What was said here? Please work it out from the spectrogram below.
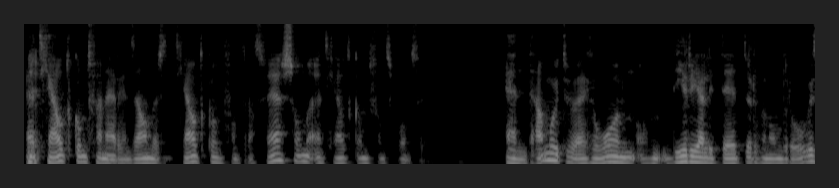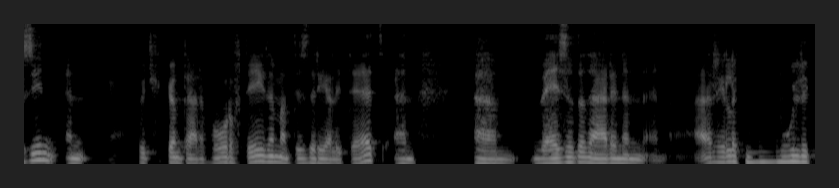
Het geld komt van ergens anders. Het geld komt van transfersommen, het geld komt van sponsoring. En dan moeten we gewoon on- die realiteit durven onder ogen zien. En ja, goed, je kunt daar voor of tegen zijn, maar het is de realiteit. En ehm, wij zitten daar in een, een, een redelijk moeilijk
